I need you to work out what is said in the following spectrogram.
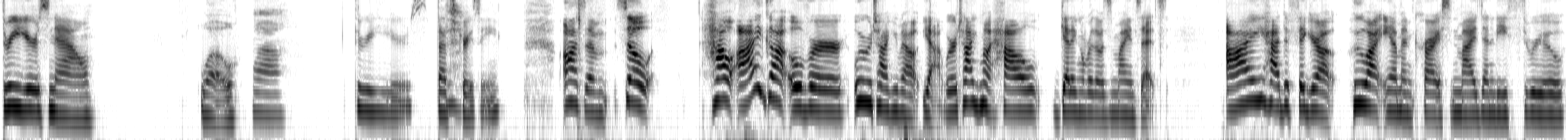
three years now. Whoa. Wow. Three years. That's crazy. awesome. So, how I got over, we were talking about, yeah, we were talking about how getting over those mindsets. I had to figure out who I am in Christ and my identity through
